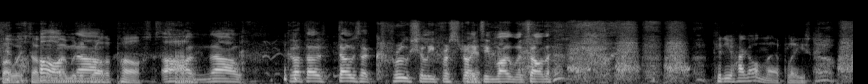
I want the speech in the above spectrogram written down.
by which time Oh, the moment no. had rather passed. Oh So- no. God, those those are crucially frustrating moments, aren't they? Can you hang on there, please?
